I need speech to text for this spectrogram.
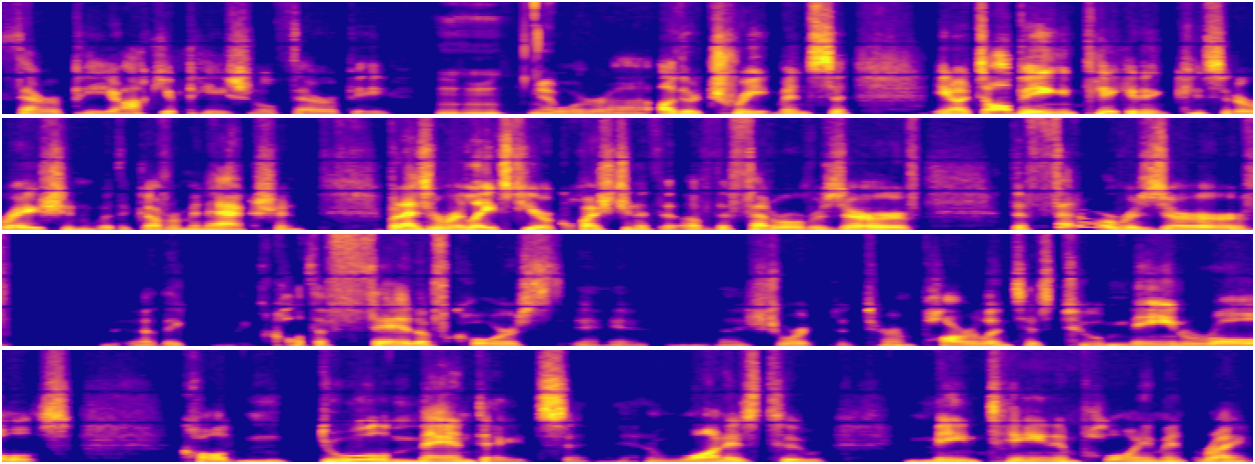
therapy, occupational therapy, mm-hmm yep or uh, other treatments. Uh, you know, it's all being taken in consideration with the government action. But as it relates to your question of the, of the Federal Reserve, the Federal Reserve, they call the Fed, of course, in, in short term parlance, has two main roles called m- dual mandates. And one is to maintain employment, right?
